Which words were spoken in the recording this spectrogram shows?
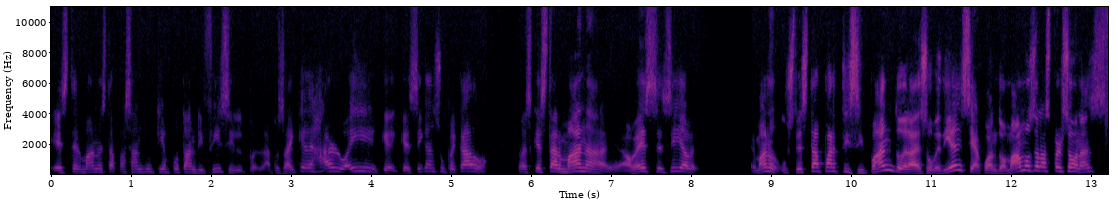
este hermano está pasando un tiempo tan difícil, pues, ah, pues hay que dejarlo ahí, que, sigan su pecado. Es que esta hermana, a veces sí, Hermano, usted está participando de la desobediencia cuando amamos a las personas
